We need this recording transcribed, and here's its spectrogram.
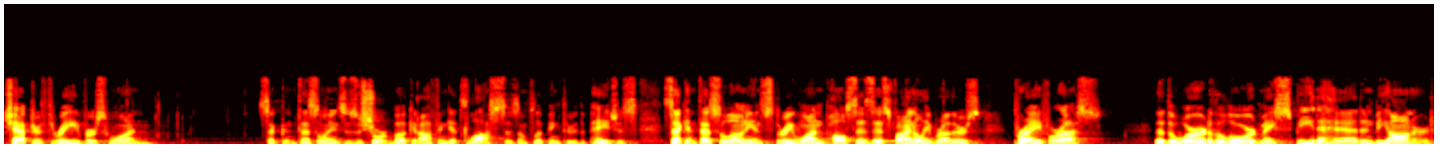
chapter 3, verse 1. Second Thessalonians is a short book. It often gets lost as I'm flipping through the pages. Second Thessalonians 3 1, Paul says this Finally, brothers, pray for us, that the word of the Lord may speed ahead and be honored,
